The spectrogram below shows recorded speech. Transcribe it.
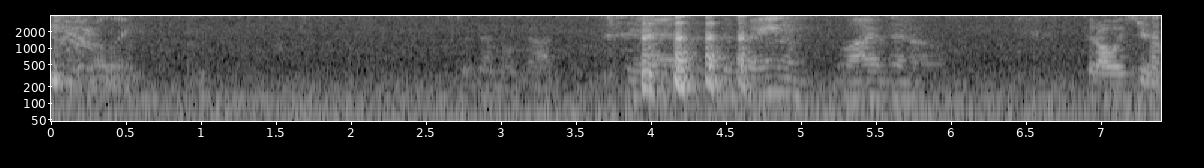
really. The demo gods. Yeah, the bane of live demos. Could always try, do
